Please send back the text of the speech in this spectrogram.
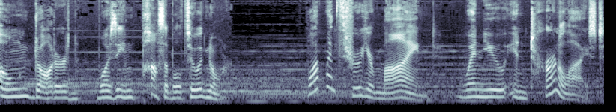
own daughter was impossible to ignore. What went through your mind when you internalized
